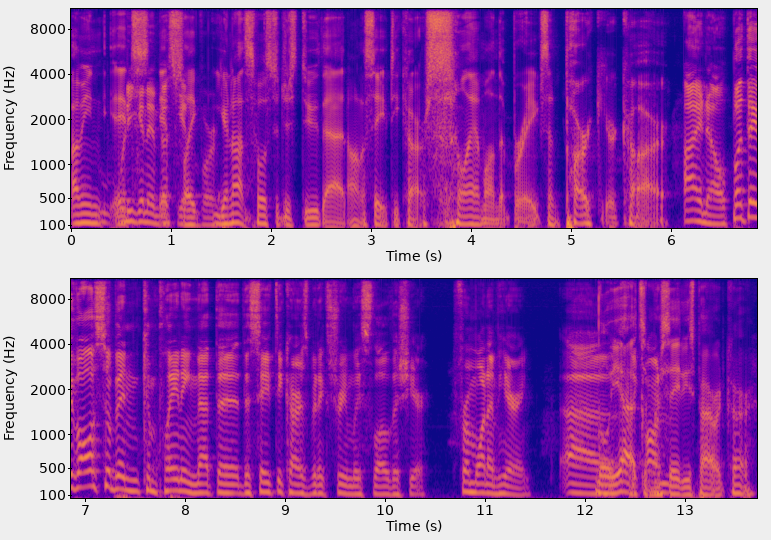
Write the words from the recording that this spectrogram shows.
I mean, What are you gonna it's investigate like for? you're not supposed to just do that on a safety car. Slam on the brakes and park your car. I know, but they've also been complaining that the the safety car has been extremely slow this year, from what I'm hearing. Uh, Well, yeah, like it's a on- Mercedes powered car.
